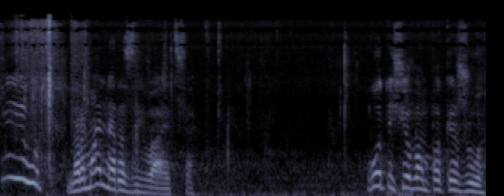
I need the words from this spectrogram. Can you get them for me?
И вот нормально развивается. Вот еще вам покажу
